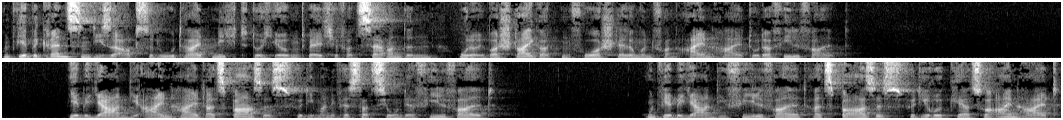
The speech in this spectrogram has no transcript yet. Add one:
Und wir begrenzen diese Absolutheit nicht durch irgendwelche verzerrenden oder übersteigerten Vorstellungen von Einheit oder Vielfalt. Wir bejahen die Einheit als Basis für die Manifestation der Vielfalt Und wir bejahen die Vielfalt als Basis für die Rückkehr zur Einheit,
